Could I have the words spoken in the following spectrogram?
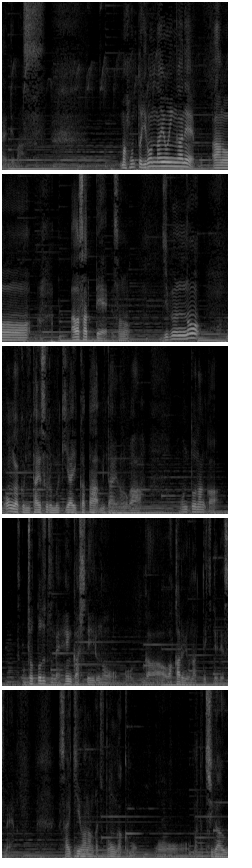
えてます。まあ本当いろんな要因がねあのー、合わさってその自分の音楽に対する向き合い方みたいなのが本当なんかちょっとずつね変化しているのが分かるようになってきてですね。最近はなんかちょっと音楽もまた違う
